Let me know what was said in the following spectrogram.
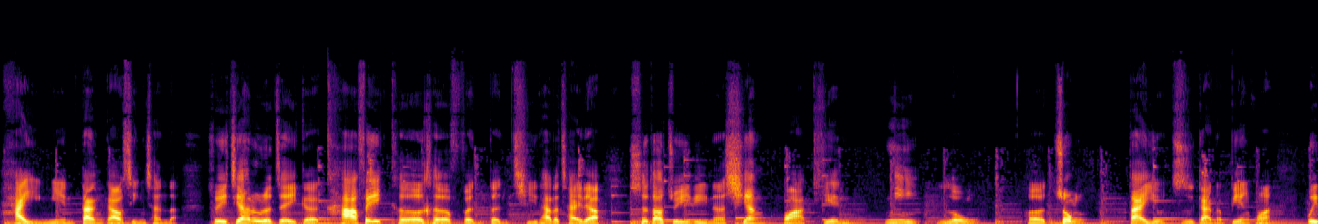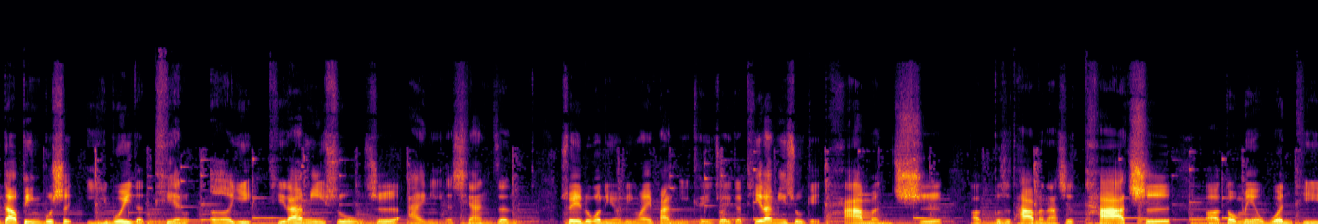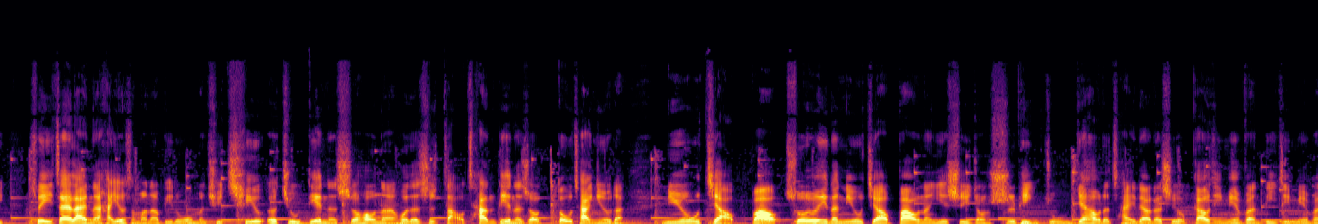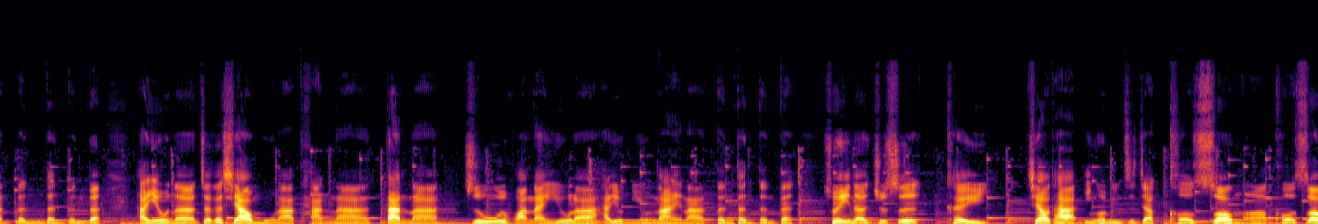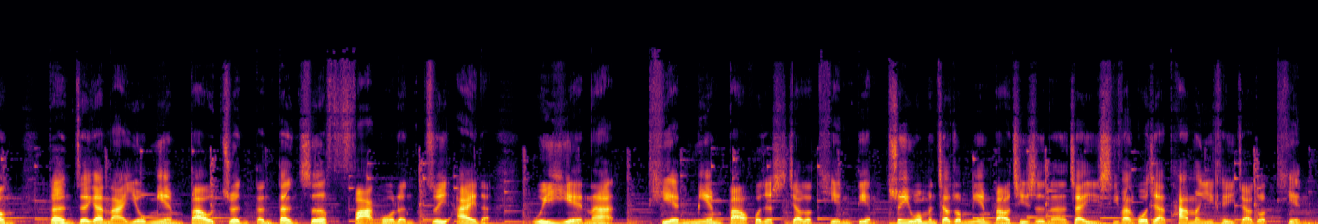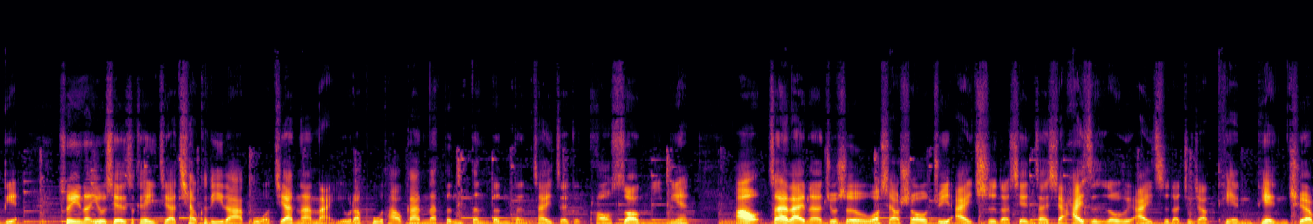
海绵蛋糕形成的。所以加入了这个咖啡、可可粉等其他的材料，吃到嘴里呢，香滑、甜腻、浓和中，带有质感的变化，味道并不是一味的甜而已。提拉米苏是爱你的象征，所以如果你有另外一半，你可以做一个提拉米苏给他们吃。啊，不是他们呢，是他吃啊都没有问题。所以再来呢，还有什么呢？比如我们去去呃酒店的时候呢，或者是早餐店的时候都常有的牛角包。所谓的牛角包呢，也是一种食品，主要的材料呢是有高筋面粉、低筋面粉等等等等，还有呢这个酵母啦、糖啦、蛋啦、植物黄奶油啦，还有牛奶啦等等等等。所以呢，就是可以。叫它英文名字叫 croissant 啊，croissant 等这个奶油面包卷等等是法国人最爱的维也纳甜面包或者是叫做甜点，所以我们叫做面包。其实呢，在于西方国家，他们也可以叫做甜点。所以呢，有些是可以加巧克力啦、果酱啦、奶油啦、葡萄干啦等等等等，在这个 croissant 里面。好，再来呢，就是我小时候最爱吃的，现在小孩子都会爱吃的，就叫甜甜圈。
